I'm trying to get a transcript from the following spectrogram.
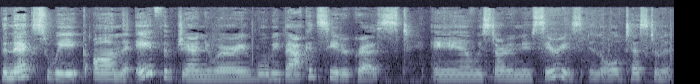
The next week, on the 8th of January, we'll be back at Cedarcrest and we start a new series in the Old Testament.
